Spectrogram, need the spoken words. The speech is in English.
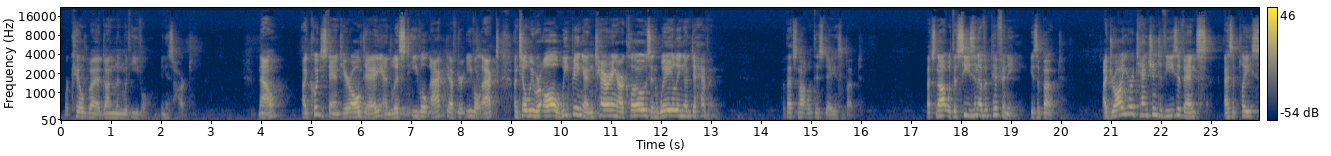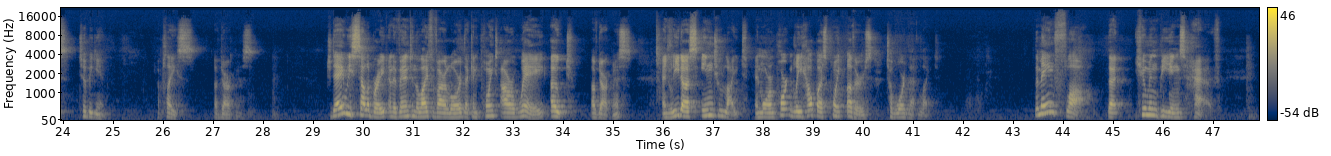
were killed by a gunman with evil in his heart. Now, I could stand here all day and list evil act after evil act until we were all weeping and tearing our clothes and wailing unto heaven. But that's not what this day is about. That's not what the season of Epiphany is about. I draw your attention to these events as a place to begin, a place of darkness. Today we celebrate an event in the life of our Lord that can point our way out of darkness and lead us into light, and more importantly, help us point others toward that light. The main flaw that human beings have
